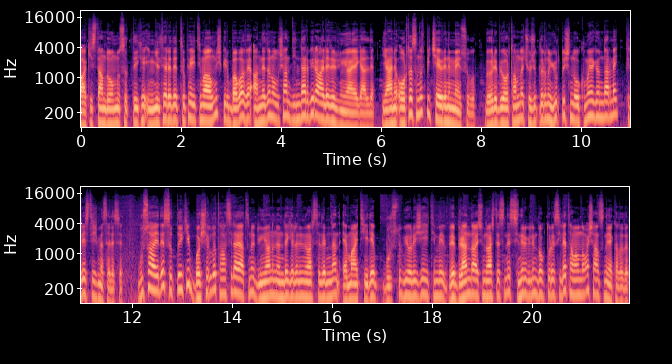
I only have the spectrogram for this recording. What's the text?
Pakistan doğumlu Sıddıkı İngiltere'de tıp eğitimi almış bir baba ve anneden oluşan dindar bir ailede dünyaya geldi. Yani orta sınıf bir çevrenin mensubu. Böyle bir ortamda çocuklarını yurt dışında okumaya göndermek prestij meselesi. Bu sayede Sıddıkı başarılı tahsil hayatını dünyanın önde gelen üniversitelerinden MIT'de burslu biyoloji eğitimi ve Brandeis Üniversitesi'nde sinir bilim doktorası ile tamamlama şansını yakaladı.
